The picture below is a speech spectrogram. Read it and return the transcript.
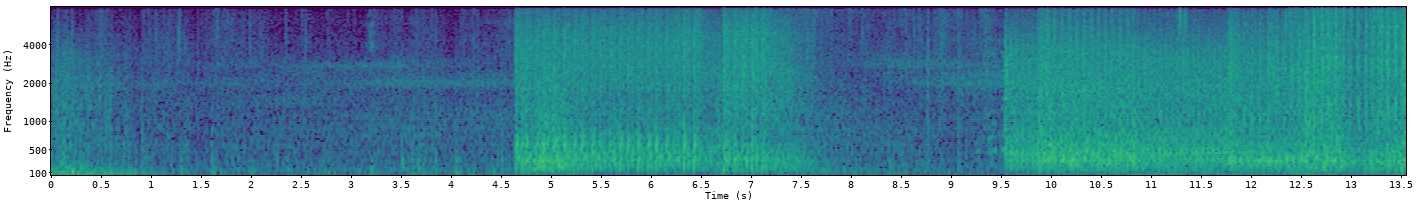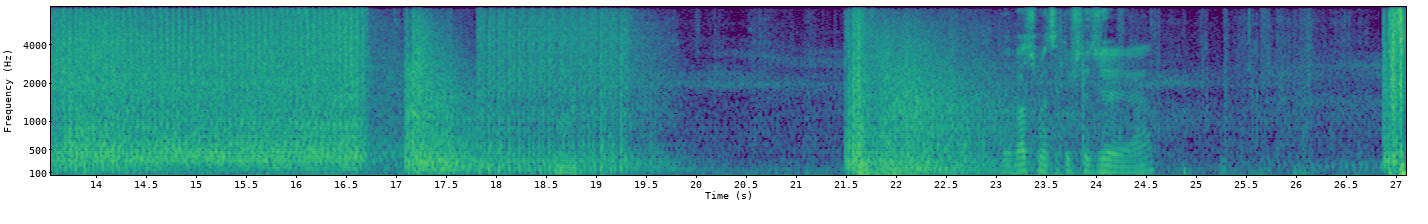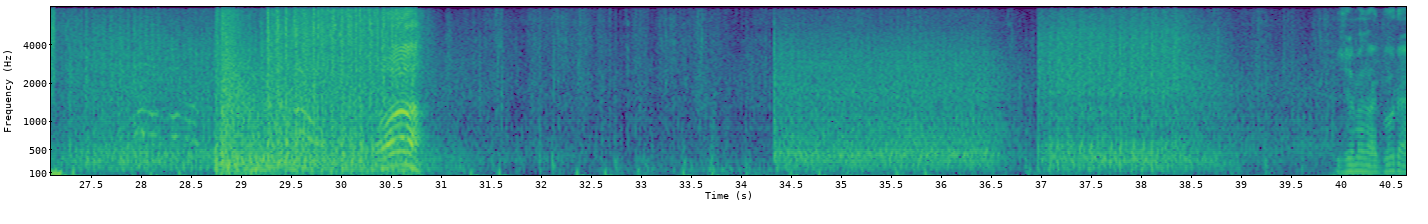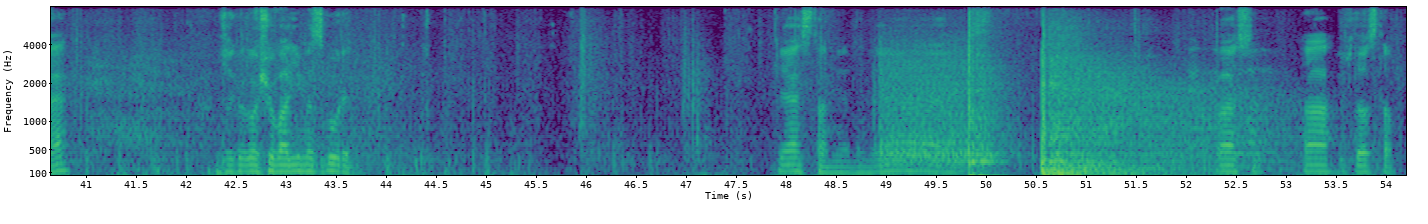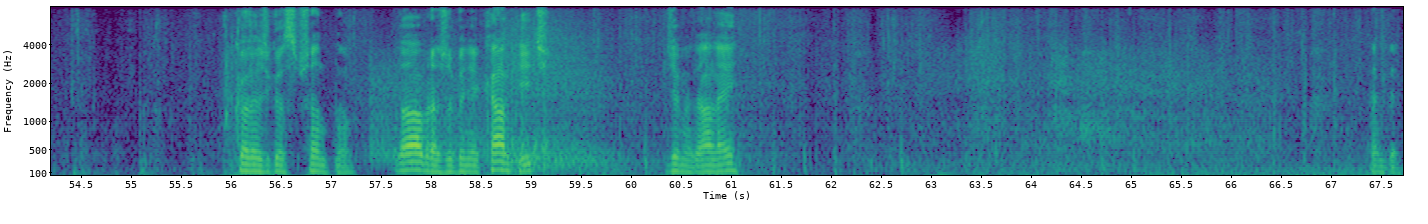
Zobaczmy co tu się dzieje. O! Idziemy na górę, że kogoś uwalimy z góry. Jest tam jeden, jest. Właśnie. A, już dostał. Koleś go sprzątnął. Dobra, żeby nie kampić. Idziemy dalej. Tędy.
